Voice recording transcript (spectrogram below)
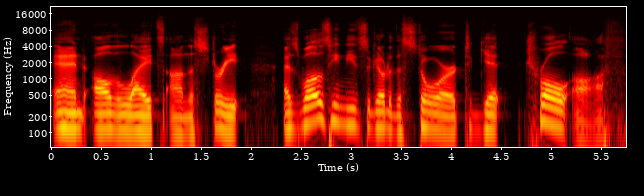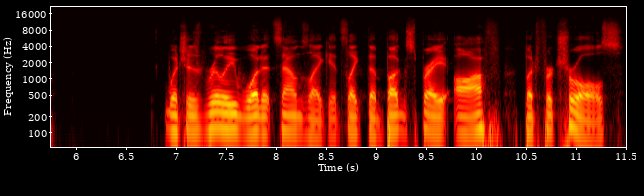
and all the lights on the street, as well as he needs to go to the store to get Troll off, which is really what it sounds like. It's like the bug spray off, but for trolls.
